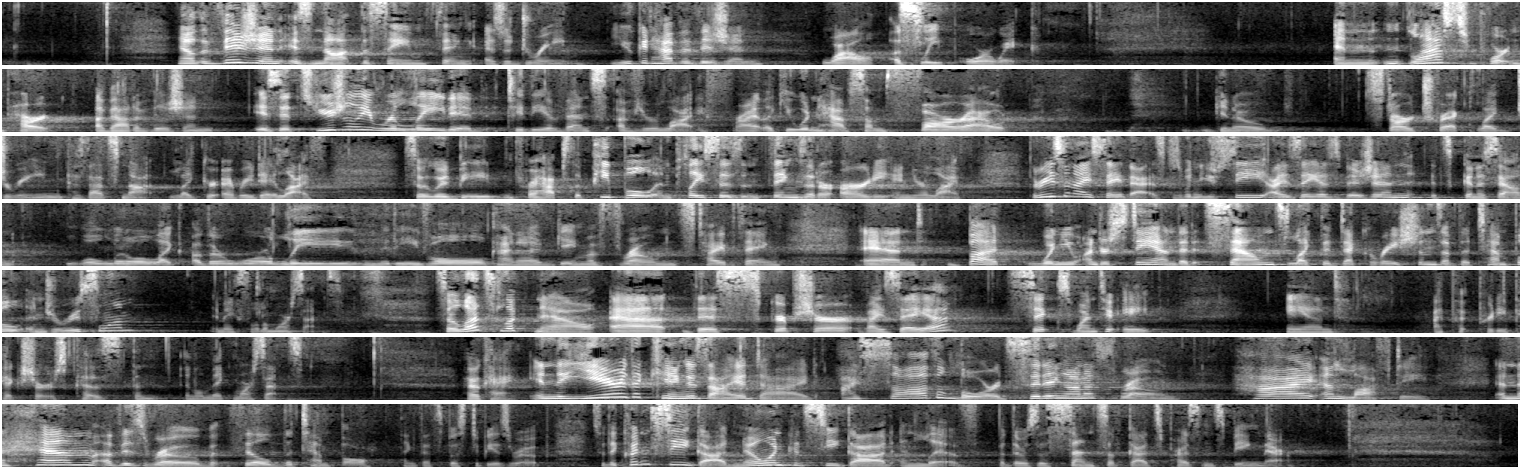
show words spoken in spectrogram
Now, the vision is not the same thing as a dream. You can have a vision while asleep or awake. And last important part about a vision is it's usually related to the events of your life, right? Like you wouldn't have some far out, you know, Star Trek like dream, because that's not like your everyday life. So it would be perhaps the people and places and things that are already in your life. The reason I say that is because when you see Isaiah's vision, it's going to sound a little like otherworldly, medieval, kind of Game of Thrones type thing. And but when you understand that it sounds like the decorations of the temple in Jerusalem, it makes a little more sense. So let's look now at this scripture of Isaiah 6, 1 to 8. And I put pretty pictures because then it'll make more sense. Okay, in the year that King Uzziah died, I saw the Lord sitting on a throne, high and lofty and the hem of his robe filled the temple. I think that's supposed to be his robe. So they couldn't see God. No one could see God and live, but there was a sense of God's presence being there.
